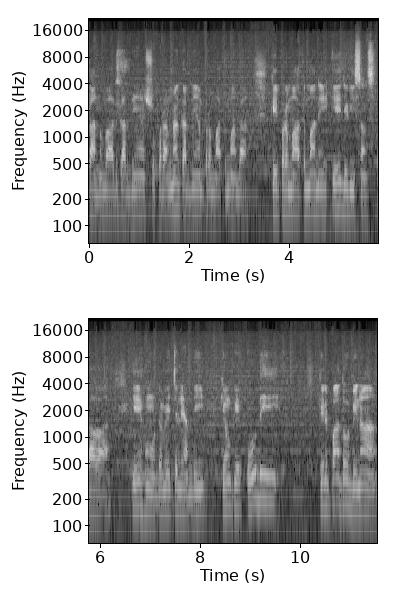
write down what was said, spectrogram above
ਧੰਨਵਾਦ ਕਰਦੇ ਹਾਂ, ਸ਼ੁਕਰਾਨਾ ਕਰਦੇ ਹਾਂ ਪ੍ਰਮਾਤਮਾ ਦਾ, ਕਿ ਪ੍ਰਮਾਤਮਾ ਨੇ ਇਹ ਜਿਹੜੀ ਸੰਸਥਾ ਵਾ ਇਹ ਹੋਂਦ ਵਿੱਚ ਲਿਆਂਦੀ, ਕਿਉਂਕਿ ਉਹਦੀ ਕਿਰਪਾ ਤੋਂ ਬਿਨਾ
